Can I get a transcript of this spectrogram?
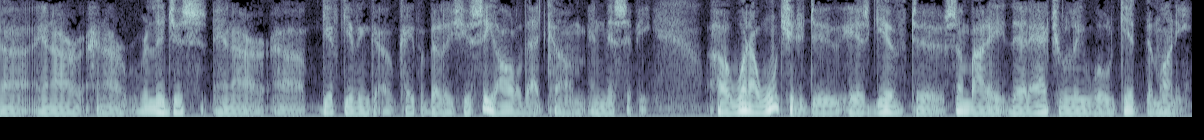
uh, and our and our religious and our uh, gift giving capabilities. You see all of that come in Mississippi. Uh, what I want you to do is give to somebody that actually will get the money.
